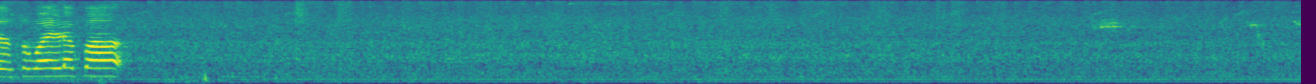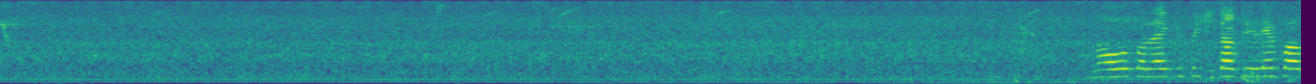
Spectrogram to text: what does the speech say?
ਤੇ ਉਸ ਤੋਂ ਬਾਅਦ ਜਿਹੜਾ ਆਪਾਂ ਨੌ ਤੋਂ ਲੈ ਕੇ ਪਿੱਛੇ ਤੱਕ ਜਿਹੜੇ ਆਪਾਂ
